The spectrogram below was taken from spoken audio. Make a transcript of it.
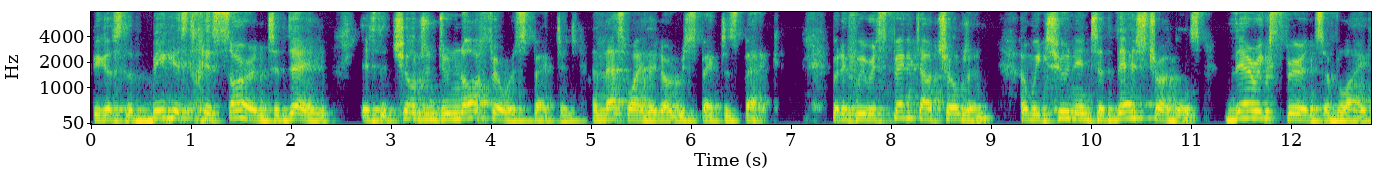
because the biggest chisaron today is that children do not feel respected, and that's why they don't respect us back. But if we respect our children and we tune into their struggles, their experience of life,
